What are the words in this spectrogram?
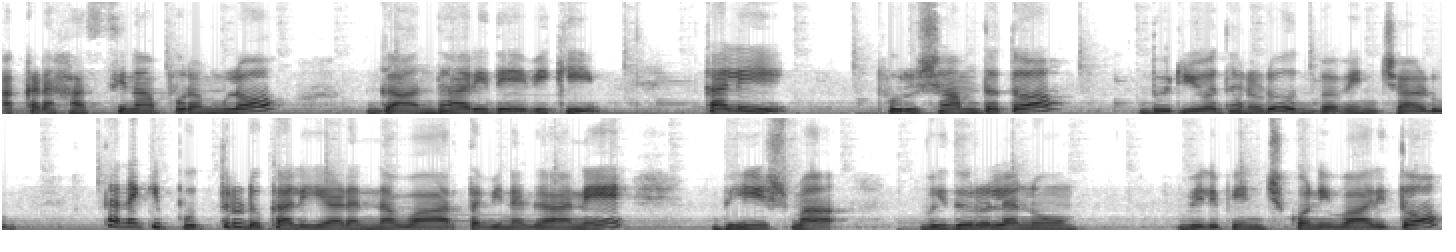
అక్కడ హస్తినాపురంలో గాంధారీదేవికి కలి పురుషాంతతో దుర్యోధనుడు ఉద్భవించాడు. తనకి పుత్రుడు కలిగాడన్న వార్త వినగానే భీష్మ విదురులను విలిపించుకొని వారితో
